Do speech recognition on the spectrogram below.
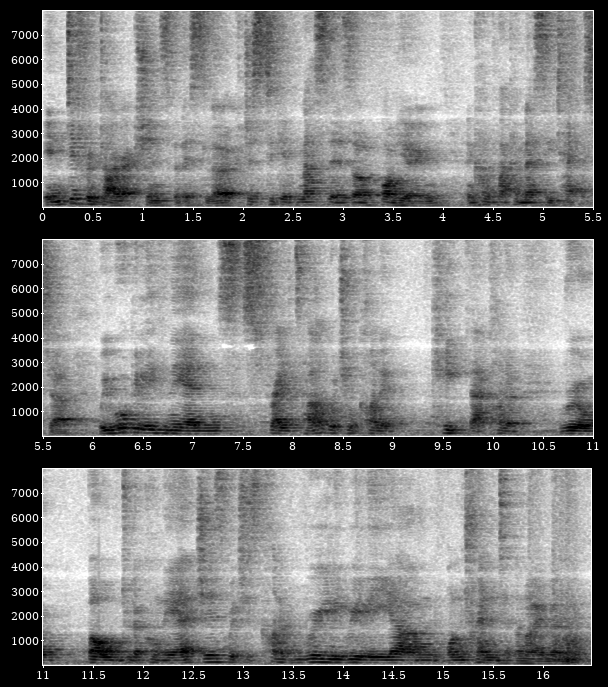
in different directions for this look, just to give masses of volume and kind of like a messy texture. We will be leaving the ends straighter, which will kind of keep that kind of real bold look on the edges, which is kind of really, really um, on trend at the moment.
